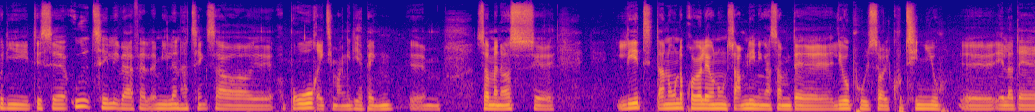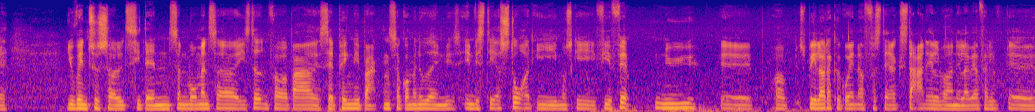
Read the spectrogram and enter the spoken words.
fordi det ser ud til i hvert fald, at Milan har tænkt sig at, øh, at bruge rigtig mange af de her penge. Øh, så man også øh, lidt, der er nogen, der prøver at lave nogle sammenligninger, som da Liverpool solgte Coutinho, øh, eller da Juventus solgte Zidane, sådan, hvor man så i stedet for at bare sætte pengene i banken, så går man ud og investerer stort i måske 4-5 nye øh, og spillere, der kan gå ind og forstærke startelveren, eller i hvert fald øh,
